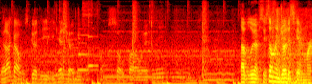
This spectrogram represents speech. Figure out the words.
Yeah, that guy was good. He, he headshotted me from so far away. That blue M6. Don't enjoy this game anymore.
